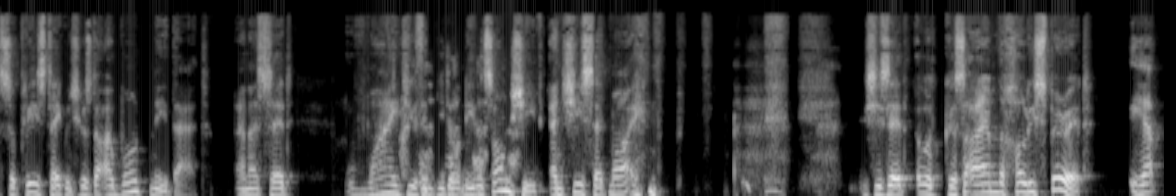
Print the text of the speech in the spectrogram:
So please take one." She goes, no, "I won't need that." And I said, "Why do you think you don't need a song sheet?" And she said, "Martin." she said, "Well, because I am the Holy Spirit." Yep.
